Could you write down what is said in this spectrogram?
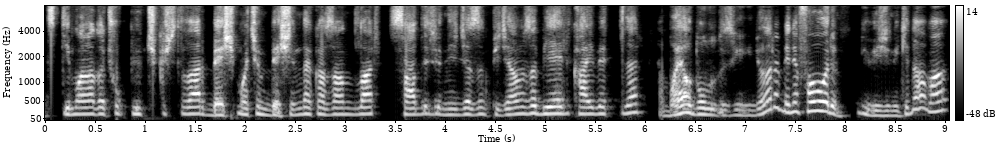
ciddi manada çok büyük çıkıştılar. 5 maçın 5'inde kazandılar. Sadece Ninja's'ın pijamıza bir el kaybettiler. Yani bayağı dolu düzgün gidiyorlar. Benim favorim Division 2'de ama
